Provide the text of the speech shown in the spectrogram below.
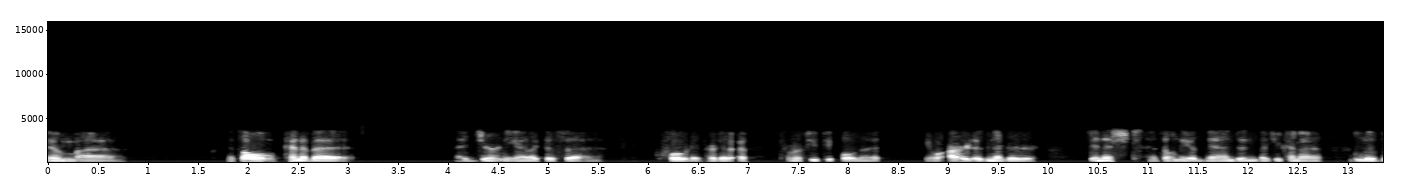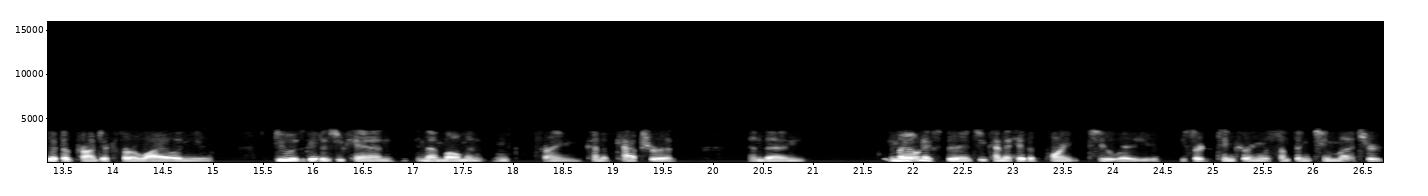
am. Uh, it's all kind of a a journey. I like this uh, quote I've heard a, from a few people that you know art is never finished; it's only abandoned. Like you kind of live with a project for a while and you do as good as you can in that moment and try and kind of capture it, and then in my own experience, you kind of hit a point too where you you start tinkering with something too much or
